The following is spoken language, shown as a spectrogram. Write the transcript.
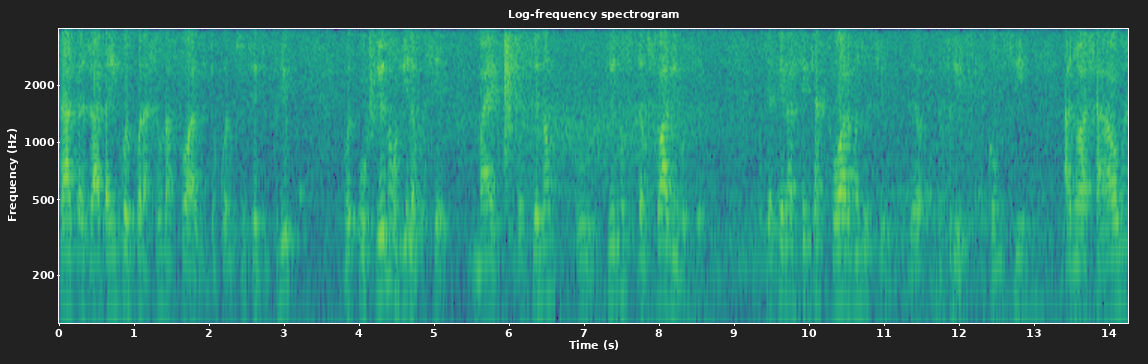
trata já da incorporação da forma. Então, quando você sente frio, o frio não vira você, mas você não, o frio não se transforma em você. Você apenas sente a forma do frio. Do frio. É como se a nossa alma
